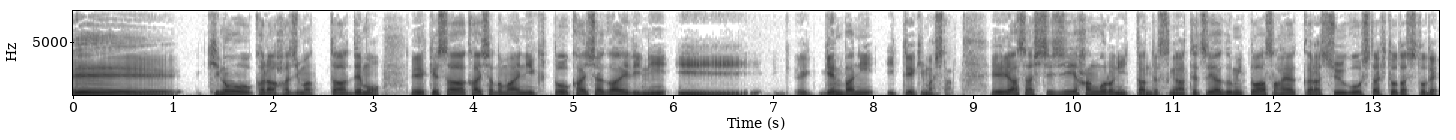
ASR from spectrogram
えー、昨日から始まったデモ、えー、今朝会社の前に行くと会社帰りに現場に行ってきました、えー、朝7時半頃に行ったんですが徹夜組と朝早くから集合した人たちとで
